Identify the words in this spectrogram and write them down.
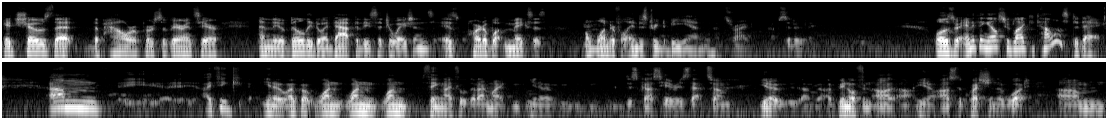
it shows that the power of perseverance here and the ability to adapt to these situations is part of what makes us a wonderful industry to be in. That's right. Absolutely. Well, is there anything else you'd like to tell us today? Um, I think you know I've got one one one thing I thought that I might you know discuss here is that um, you know I've been often uh, you know asked the question of what um,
